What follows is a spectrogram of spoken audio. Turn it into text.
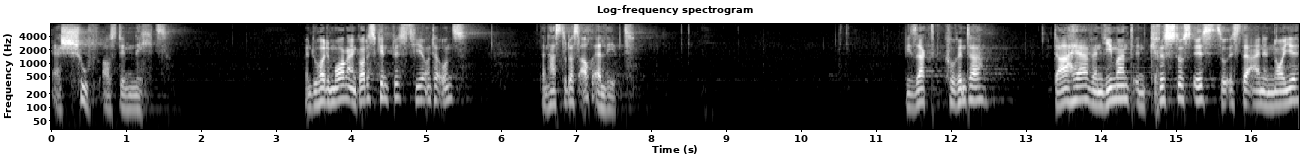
Er schuf aus dem Nichts. Wenn du heute Morgen ein Gotteskind bist hier unter uns, dann hast du das auch erlebt. Wie sagt Korinther, daher, wenn jemand in Christus ist, so ist er eine neue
